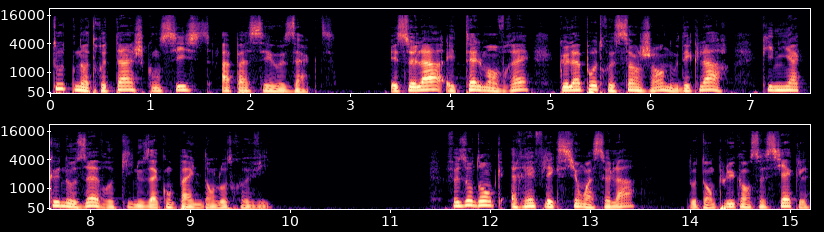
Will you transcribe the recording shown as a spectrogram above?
Toute notre tâche consiste à passer aux actes, et cela est tellement vrai que l'apôtre Saint Jean nous déclare qu'il n'y a que nos œuvres qui nous accompagnent dans l'autre vie. Faisons donc réflexion à cela, d'autant plus qu'en ce siècle,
